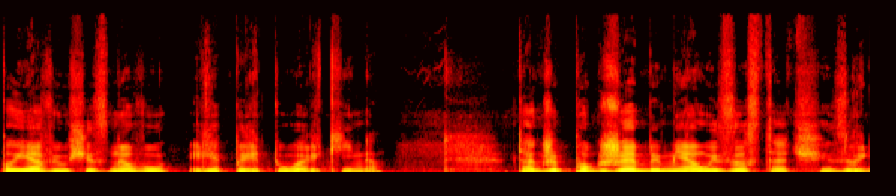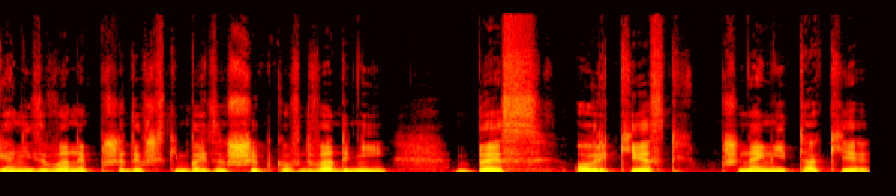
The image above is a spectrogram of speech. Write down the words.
pojawił się znowu repertuar kina. Także pogrzeby miały zostać zorganizowane przede wszystkim bardzo szybko, w dwa dni, bez orkiestr, przynajmniej takie,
